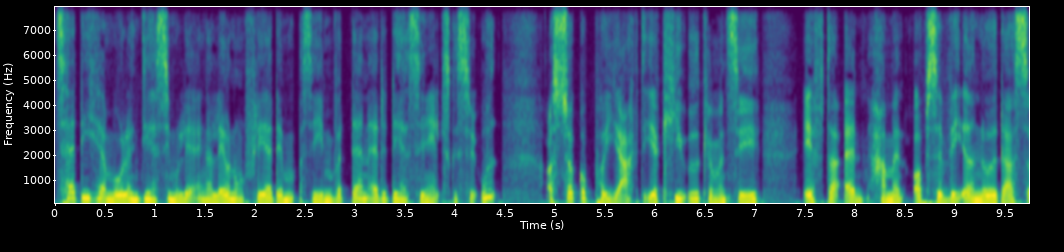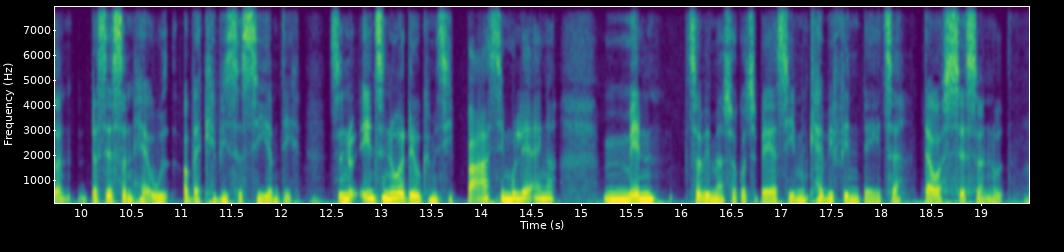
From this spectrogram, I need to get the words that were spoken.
tage de her målinger, de her simuleringer, lave nogle flere af dem og sige, hvordan er det, det her signal skal se ud? Og så gå på jagt i arkivet, kan man sige, efter at har man observeret noget, der, er sådan, der ser sådan her ud, og hvad kan vi så sige om det? Så nu, indtil nu er det jo, kan man sige, bare simuleringer, men så vil man så gå tilbage og sige, men kan vi finde data, der også ser sådan ud? Ja.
